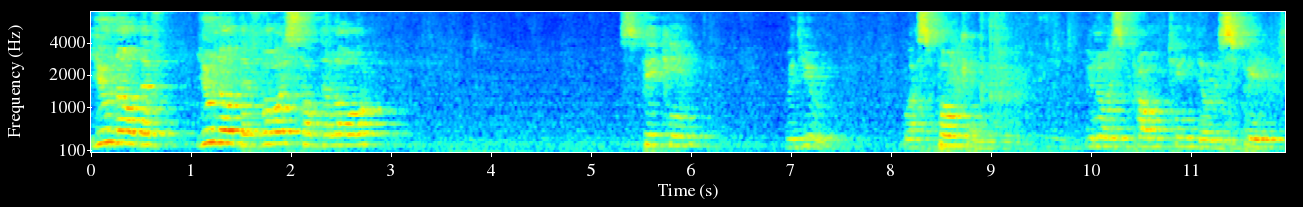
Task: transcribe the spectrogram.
You know the, you know the voice of the Lord speaking with you who has spoken. You know it's prompting, the Holy Spirit.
